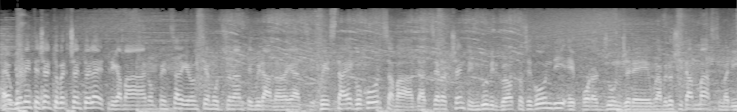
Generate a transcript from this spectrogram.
È ovviamente 100% elettrica ma non pensate che non sia emozionante guidarla ragazzi. Questa eco corsa va da 0 a 100 in 2,8 secondi e può raggiungere una velocità massima di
